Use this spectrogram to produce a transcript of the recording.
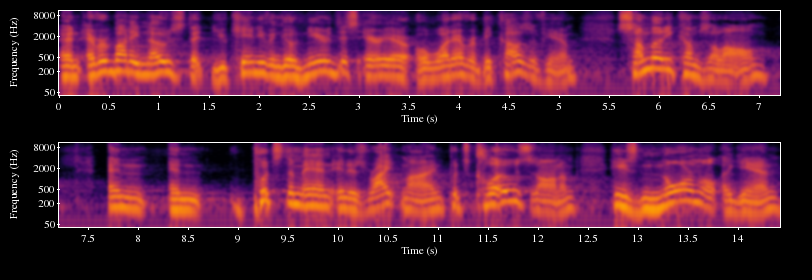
And everybody knows that you can't even go near this area or whatever because of him. Somebody comes along and, and puts the man in his right mind, puts clothes on him. He's normal again.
